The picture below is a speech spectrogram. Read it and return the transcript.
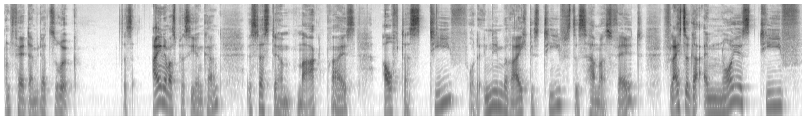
und fällt dann wieder zurück. Das eine, was passieren kann, ist, dass der Marktpreis auf das Tief oder in den Bereich des Tiefs des Hammers fällt, vielleicht sogar ein neues Tief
